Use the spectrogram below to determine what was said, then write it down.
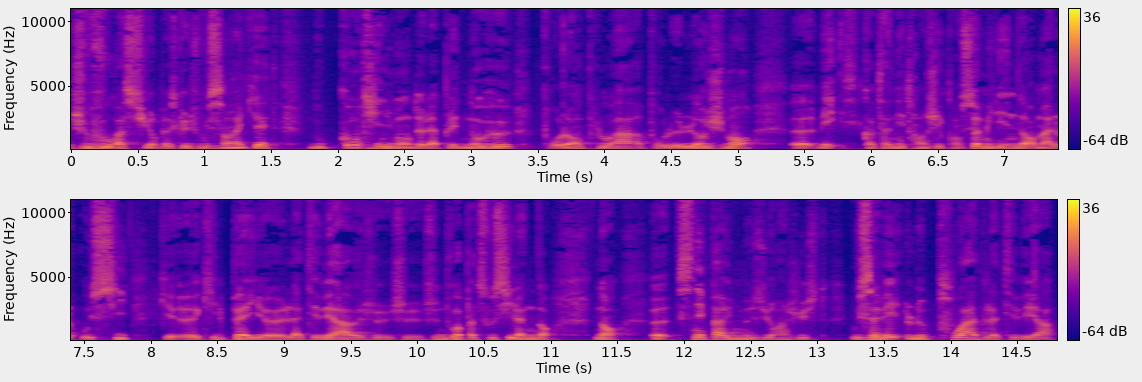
je vous rassure, parce que je vous sens inquiète, nous continuons de l'appeler de nos voeux pour l'emploi, pour le logement. Euh, mais quand un étranger consomme, il est normal aussi qu'il paye la TVA. Je, je, ne vois pas de souci là-dedans. Non, ce n'est pas une mesure injuste. Vous savez, le poids de la TVA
